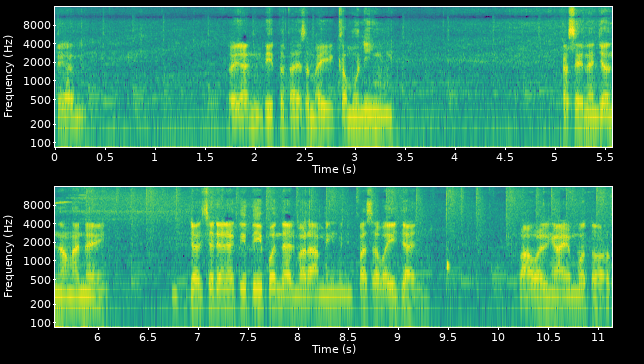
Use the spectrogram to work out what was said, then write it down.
Ayan. Ayan, dito tayo sa may Kamuning. Kasi nandyan ang ano eh. Diyan sila nagtitipon dahil maraming pasaway dyan. Bawal nga yung motor.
